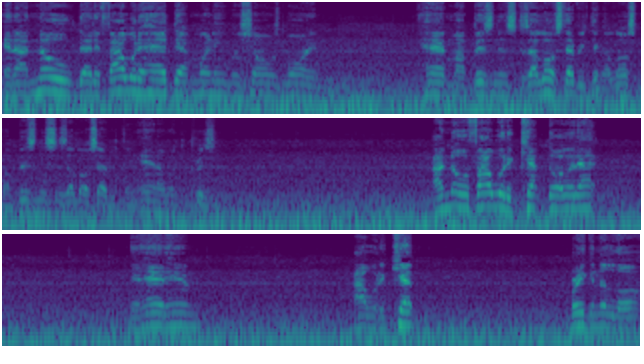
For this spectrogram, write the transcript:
and I know that if I would have had that money when Sean was born and had my business, because I lost everything. I lost my businesses, I lost everything, and I went to prison. I know if I would have kept all of that and had him, I would have kept breaking the law,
